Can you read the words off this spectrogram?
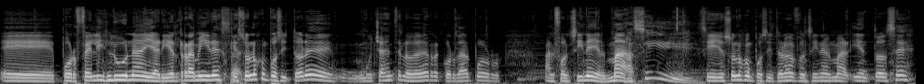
eh, por Félix Luna y Ariel Ramírez, que son los compositores, mucha gente lo debe recordar por Alfonsina y el Mar. Ah, sí. Sí, ellos son los compositores de Alfonsina y el Mar. Y entonces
